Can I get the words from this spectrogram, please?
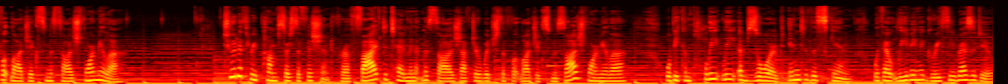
Footlogix massage formula. Two to three pumps are sufficient for a 5 to 10 minute massage after which the Footlogix massage formula will be completely absorbed into the skin without leaving a greasy residue.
